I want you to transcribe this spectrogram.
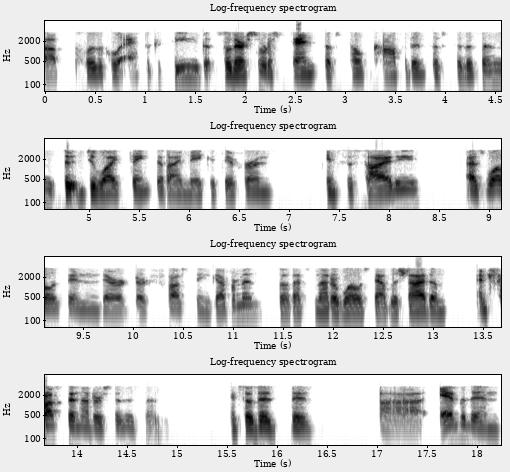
uh, political efficacy, so their sort of sense of self confidence of citizens. Do, do, I think that I make a difference in society, as well as in their, their trust in government? So that's another well established item, and trust in other citizens. And so there's, there's uh, evidence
